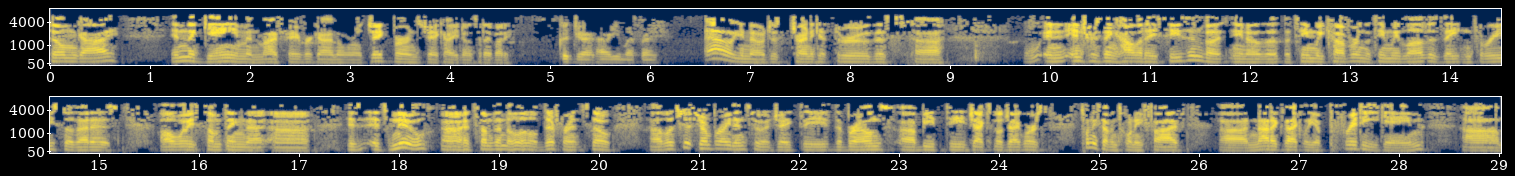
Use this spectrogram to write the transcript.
film guy in the game and my favorite guy in the world, Jake Burns. Jake, how you doing today, buddy? Good, Jared. How are you, my friend? Oh, you know, just trying to get through this uh, an interesting holiday season, but you know the the team we cover and the team we love is eight and three, so that is always something that uh, is it's new. Uh, it's something a little different. So uh, let's just jump right into it, Jake. The the Browns uh, beat the Jacksonville Jaguars 27-25. Uh, not exactly a pretty game. Um,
